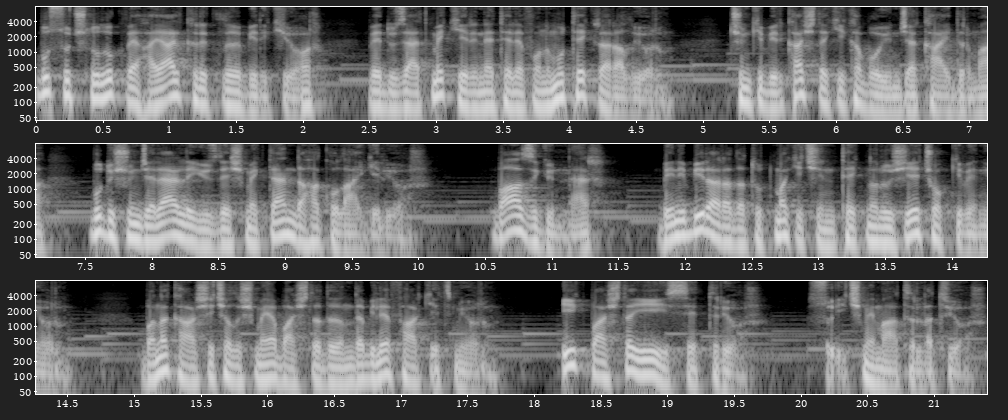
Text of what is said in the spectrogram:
Bu suçluluk ve hayal kırıklığı birikiyor ve düzeltmek yerine telefonumu tekrar alıyorum. Çünkü birkaç dakika boyunca kaydırma bu düşüncelerle yüzleşmekten daha kolay geliyor. Bazı günler beni bir arada tutmak için teknolojiye çok güveniyorum. Bana karşı çalışmaya başladığında bile fark etmiyorum. İlk başta iyi hissettiriyor. Su içmemi hatırlatıyor.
